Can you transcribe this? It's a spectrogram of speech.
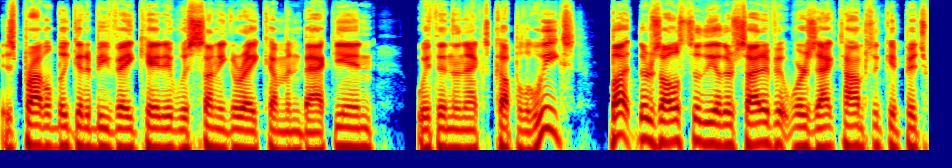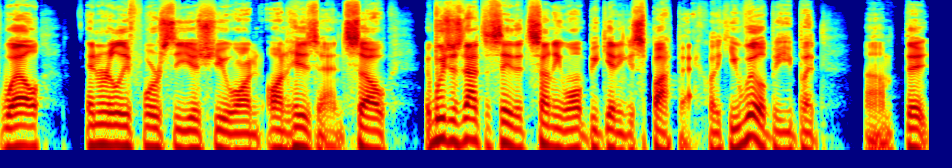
is probably going to be vacated with Sonny Gray coming back in within the next couple of weeks. But there's also the other side of it where Zack Thompson can pitch well and really force the issue on on his end. So, which is not to say that Sonny won't be getting his spot back, like he will be, but um, that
